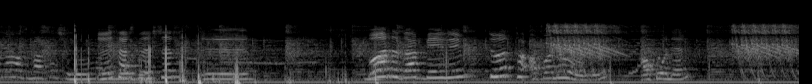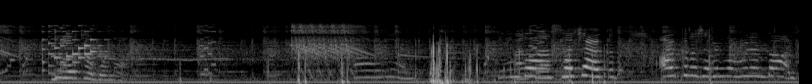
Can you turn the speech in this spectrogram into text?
16 arkadaşlar yorumlara Evet arkadaşlar. eee, bu arada benim 4 abone oldu. Abonem. 4 abone. Benim daha kaç arkadaş? Arkadaşlar benim abonem daha 2.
